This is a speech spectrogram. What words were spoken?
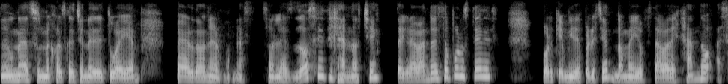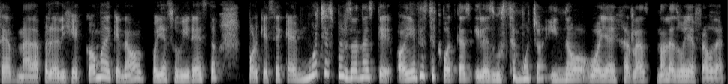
una de sus mejores canciones de 2AM. Perdón, hermanas, son las 12 de la noche. Estoy grabando esto por ustedes porque mi depresión no me estaba dejando hacer nada, pero dije, ¿cómo de que no? Voy a subir esto porque sé que hay muchas personas que oyen este podcast y les gusta mucho y no voy a dejarlas, no las voy a defraudar.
